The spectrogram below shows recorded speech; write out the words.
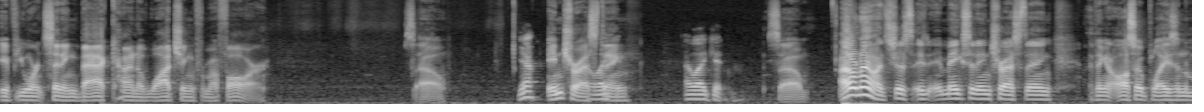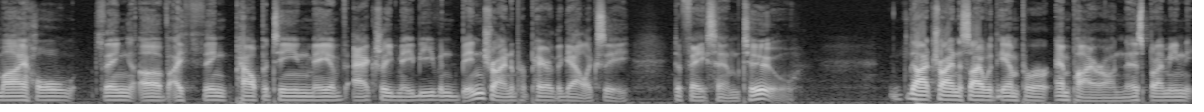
if you weren't sitting back, kind of watching from afar? So Yeah, interesting. I like it. So I don't know. It's just it, it makes it interesting. I think it also plays into my whole thing of I think Palpatine may have actually maybe even been trying to prepare the galaxy to face him too. Not trying to side with the Emperor Empire on this, but I mean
